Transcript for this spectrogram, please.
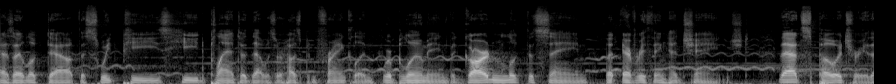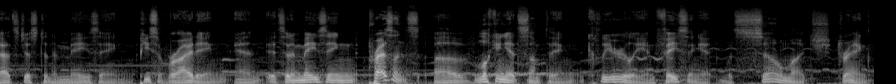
as I looked out. The sweet peas he'd planted, that was her husband Franklin, were blooming. The garden looked the same, but everything had changed. That's poetry. That's just an amazing piece of writing. And it's an amazing presence of looking at something clearly and facing it with so much strength.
